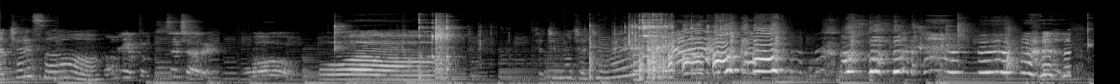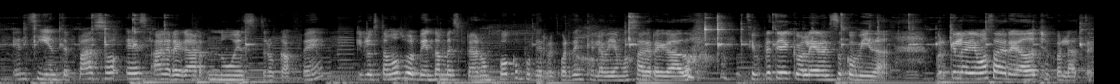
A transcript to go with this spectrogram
아 잘했어. 너무 예뻐 진짜 잘해 오 Wow. 조심해 조심해. El siguiente paso es agregar nuestro café y lo estamos volviendo a mezclar un poco porque recuerden que le habíamos agregado, siempre tiene que oler en su comida, porque le habíamos agregado chocolate.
